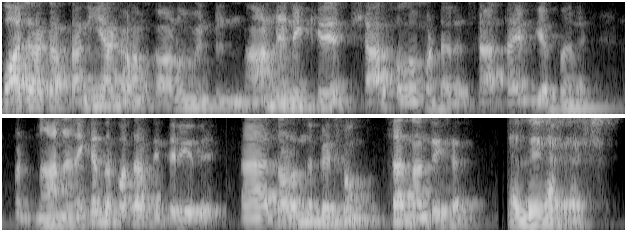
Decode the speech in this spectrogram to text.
பாஜக தனியா களம் காணும் என்று நான் நினைக்கிறேன். சார் சொல்ல மாட்டாரு. சார் டைம் கேட்பாரு பட் நான் நினைக்கிறத பார்த்தா அப்படி தெரியுது. ஆஹ் தொடர்ந்து பேசுவோம். சார் நன்றி சார். நன்றி நாகராஜ்.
